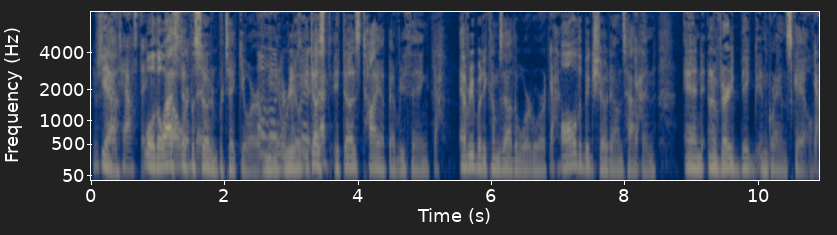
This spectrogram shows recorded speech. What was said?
It was Yeah. fantastic. Well, the last it. episode in particular. I mean, it really it does yeah. it does tie up everything. Yeah. Everybody comes out of the woodwork. Yeah. All the big showdowns happen. And in a very big and grand scale. Yeah.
